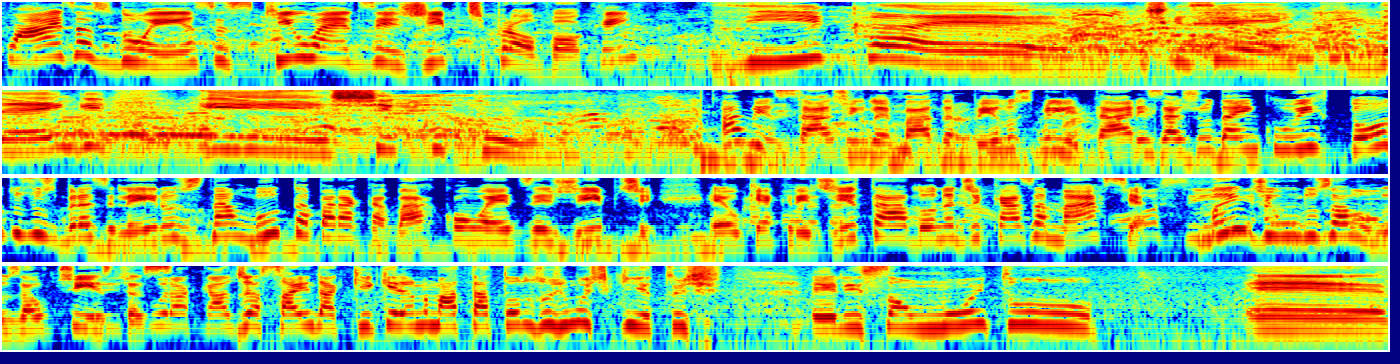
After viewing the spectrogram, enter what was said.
quais as doenças que o Aedes aegypti provoca, hein? Zika, é... esqueci o dengue e chikungunya. A mensagem levada pelos militares ajuda a incluir todos os brasileiros na luta para acabar com o Aedes aegypti. É o que acredita a dona de casa Márcia, mãe de um dos alunos autistas. Eles, por acaso já saem daqui querendo matar todos os mosquitos. Eles são muito é,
